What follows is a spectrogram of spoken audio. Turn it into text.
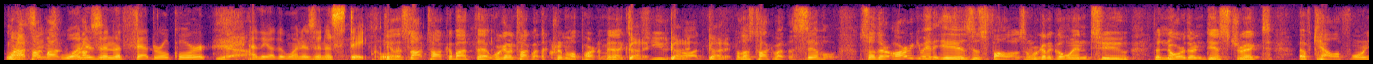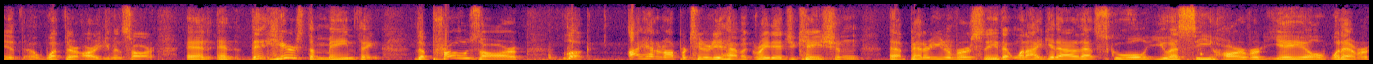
We're not lawsuits. talking about- one not- is in the federal court, Yeah. and the other one is in a state court. Okay, let's not talk about the. We're going to talk about the criminal part in a minute. 'cause Got it's it, you, got it, got it. But let's talk about the civil. So their argument is as follows, and we're going to go into the Northern District of California, uh, what their arguments are. And and th- here's the main thing. The pros are, look. I had an opportunity to have a great education at a better university that when I get out of that school, USC, Harvard, Yale, whatever,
